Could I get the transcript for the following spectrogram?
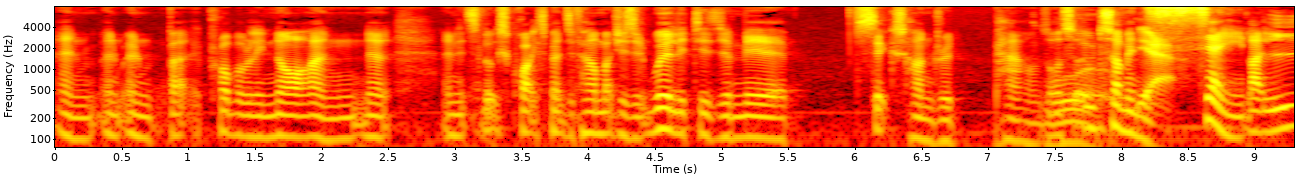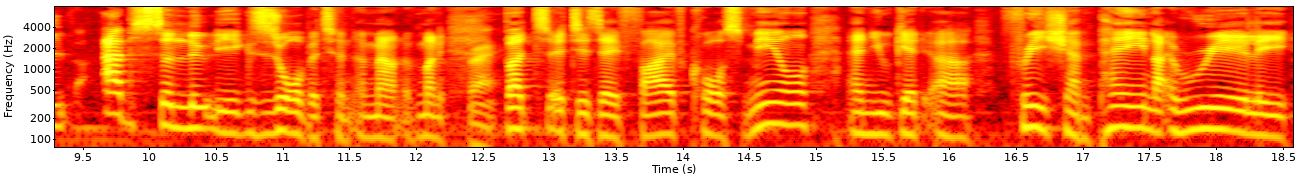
and and, and but probably not, and uh, and it looks quite expensive. How much is it? Well, it is a mere six hundred pounds or Whoa. some Yeah. insane, like absolutely exorbitant amount of money. Right. But it is a five course meal, and you get uh, free champagne, like a really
